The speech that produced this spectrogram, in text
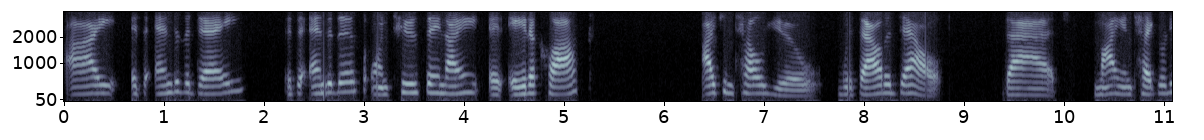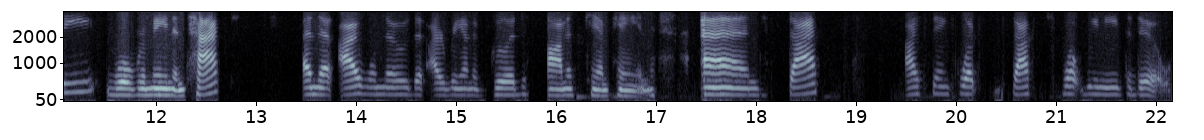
I at the end of the day, at the end of this on Tuesday night at eight o'clock, I can tell you without a doubt that my integrity will remain intact and that I will know that I ran a good, honest campaign. And that's, I think, what that's what we need to do.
